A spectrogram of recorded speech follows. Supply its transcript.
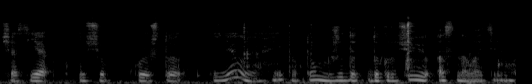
Сейчас я еще кое-что сделаю и потом уже докручу ее основательно.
